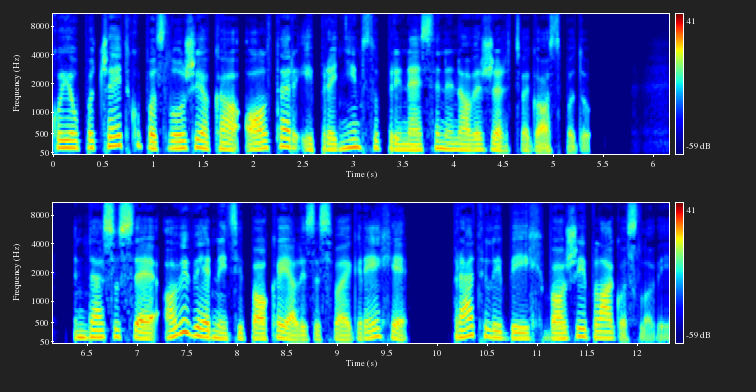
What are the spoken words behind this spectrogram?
koji je u početku poslužio kao oltar i pred njim su prinesene nove žrtve gospodu. Da su se ovi vernici pokajali za svoje grehe, pratili bi ih Božji blagoslovi,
